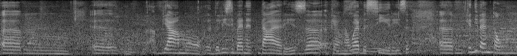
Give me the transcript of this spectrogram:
ehm, eh, abbiamo The Lizzie Bennett Diaries, che è una web series, ehm, che diventa un,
